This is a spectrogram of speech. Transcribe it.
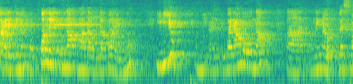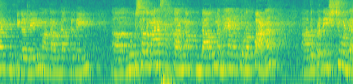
കാര്യത്തിലും ഒപ്പം നിൽക്കുന്ന മാതാപിതാക്കളായിരുന്നു. ഇനിയും വരാൻ പോകുന്ന നിങ്ങളും പ്ലസ് വൺ കുട്ടികളുടെയും മാതാപിതാക്കളുടെയും നൂറ് ശതമാനം സഹകരണം ഉണ്ടാകുമെന്ന് ഞങ്ങൾക്ക് ഉറപ്പാണ്. അത് പ്രതീക്ഷിച്ചുകൊണ്ട്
